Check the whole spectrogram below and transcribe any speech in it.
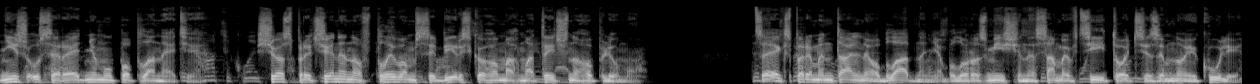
ніж у середньому по планеті, що спричинено впливом сибірського магматичного плюму. Це експериментальне обладнання було розміщене саме в цій точці земної кулі,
